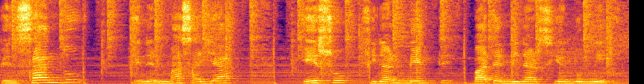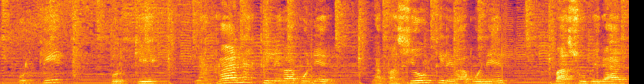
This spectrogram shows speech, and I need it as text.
pensando en el más allá, eso finalmente va a terminar siendo un mito. ¿Por qué? Porque las ganas que le va a poner, la pasión que le va a poner, va a superar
